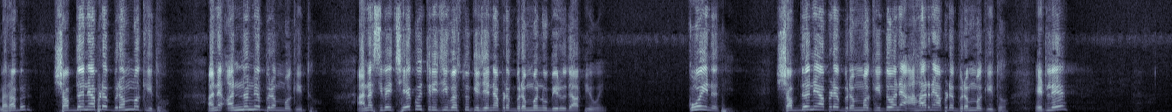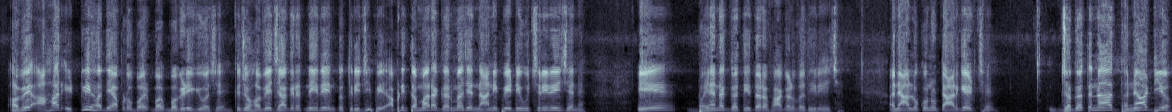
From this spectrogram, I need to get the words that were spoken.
બરાબર? શબ્દને આપણે બ્રહ્મ કીધો અને અન્નને બ્રહ્મ કીધું. આના સિવાય છે કોઈ ત્રીજી વસ્તુ કે જેને આપણે બ્રહ્મનું બિરુદ આપ્યું હોય? કોઈ નથી. શબ્દને આપણે બ્રહ્મ કીધો અને આહારને આપણે બ્રહ્મ કીધો. એટલે હવે આહાર એટલી હદે આપણો બગડી ગયો છે કે જો હવે જાગૃત નહીં રહે તો ત્રીજી આપણી તમારા ઘરમાં જે નાની પેઢી ઉછરી રહી છે ને, એ ભયાનક ગતિ તરફ આગળ વધી રહી છે. અને આ લોકોનું ટાર્ગેટ છે, જગતના ધનાઢ્ય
